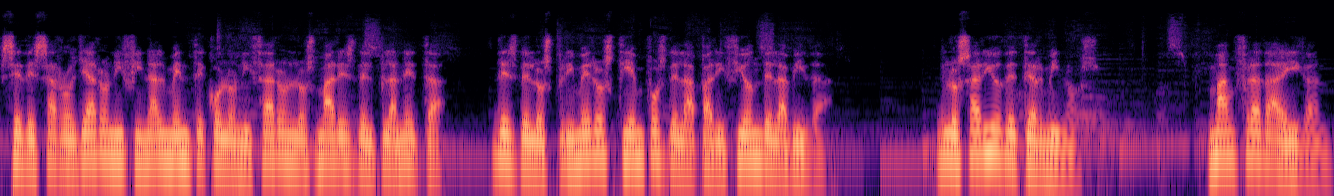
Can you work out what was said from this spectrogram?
se desarrollaron y finalmente colonizaron los mares del planeta, desde los primeros tiempos de la aparición de la vida. Glosario de términos. Manfred Eigen.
